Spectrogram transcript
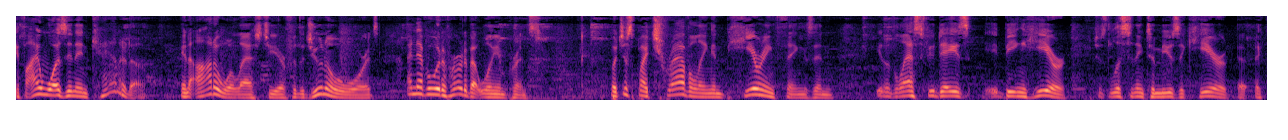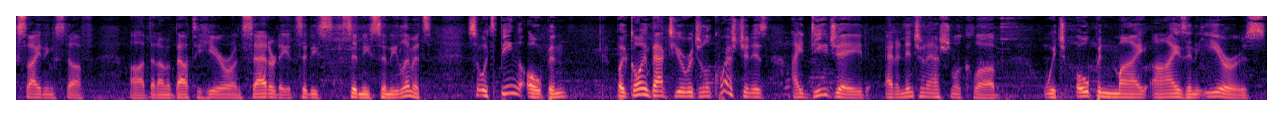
if I wasn't in Canada, in Ottawa last year for the Juno Awards, I never would have heard about William Prince. But just by traveling and hearing things and you know the last few days eh, being here, just listening to music here, exciting stuff uh, that I'm about to hear on Saturday at Sydney Sydney Sydney Limits. So it's being open. But going back to your original question is I DJ'd at an international club which opened my eyes and ears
